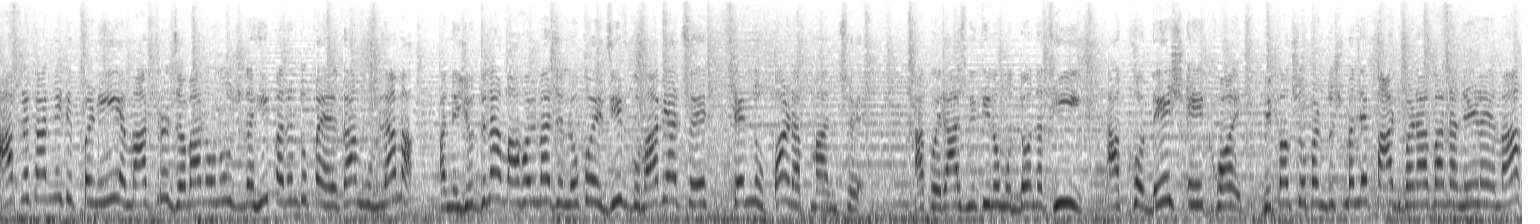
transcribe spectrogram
આ પ્રકારની ટિપ્પણી એ માત્ર જવાનોનું જ નહીં, પરંતુ પહેલગામ હુમલામાં અને યુદ્ધના માહોલમાં જે લોકોએ જીવ ગુમાવ્યા છે, તેમનું પણ અપમાન છે. આ કોઈ રાજનીતિનો મુદ્દો નથી. આખો દેશ એક હોય. વિપક્ષો પણ દુશ્મનને પાઠ ભણાવવાના નિર્ણયમાં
